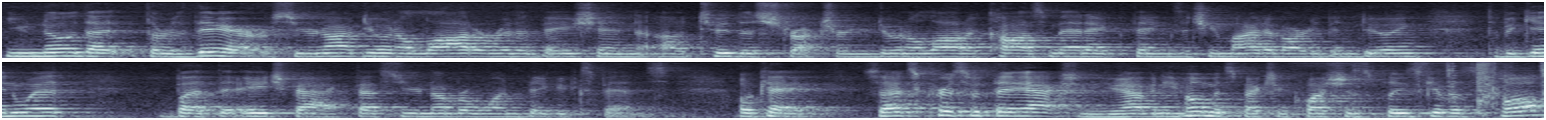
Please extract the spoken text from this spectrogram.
you know that they're there. So you're not doing a lot of renovation uh, to the structure. You're doing a lot of cosmetic things that you might have already been doing to begin with but the HVAC, that's your number one big expense. Okay, so that's Chris with Day Action. If you have any home inspection questions, please give us a call.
